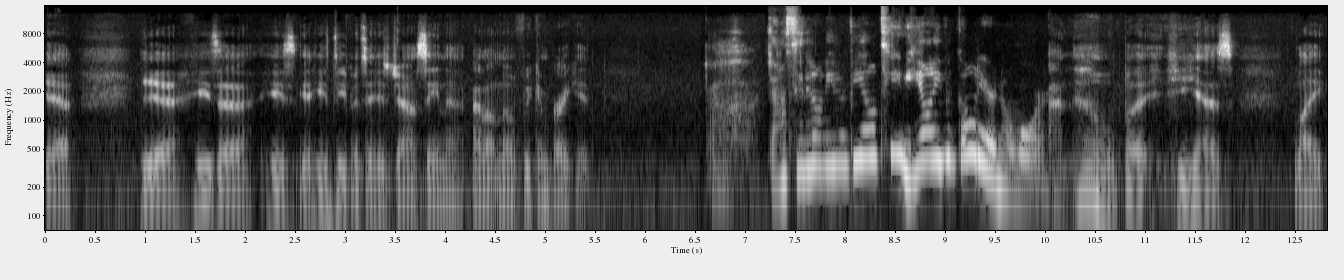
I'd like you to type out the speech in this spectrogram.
yeah, yeah. He's uh he's yeah he's deep into his John Cena. I don't know if we can break it. John Cena don't even be on TV. He don't even go there no more. I know, but he has like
